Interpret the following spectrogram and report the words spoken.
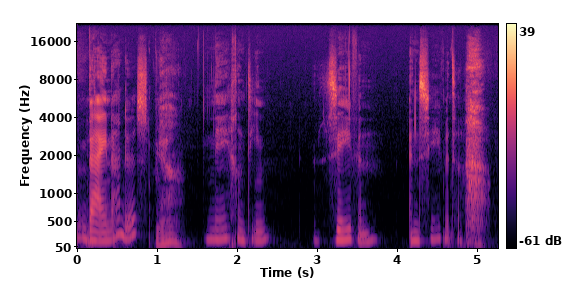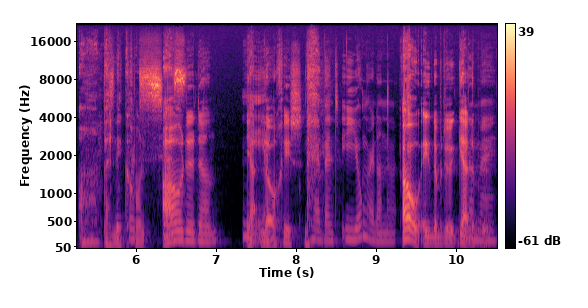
bijna dus. Ja. 1977. Oh, ben Dus ik gewoon zes- ouder dan... Ja, logisch. Jij bent jonger dan... Oh, ik, dat bedoel ik. Ja, dat bedoel ik.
